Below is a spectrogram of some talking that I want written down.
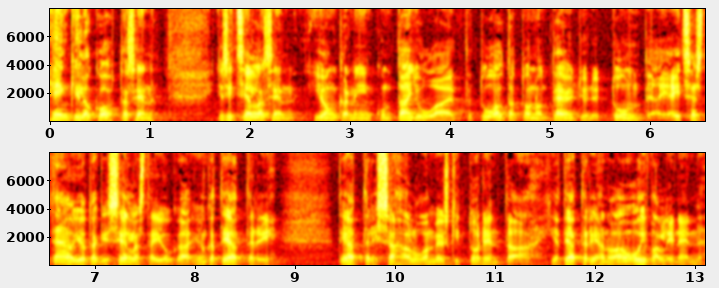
Henkilökohtaisen ja sitten sellaisen, jonka niin kun tajuaa, että tuolta ton on täytynyt tuntea. Ja itse asiassa tämä on jotakin sellaista, joka, jonka teatteri, teatterissa haluaa myöskin todentaa. Ja teatterihan on oivallinen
